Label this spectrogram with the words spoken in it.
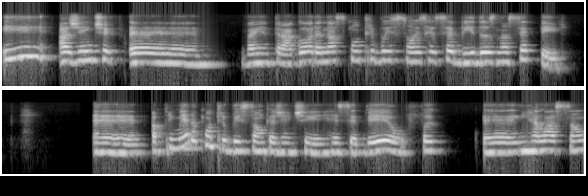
E a gente é, vai entrar agora nas contribuições recebidas na CP. É, a primeira contribuição que a gente recebeu foi é, em relação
